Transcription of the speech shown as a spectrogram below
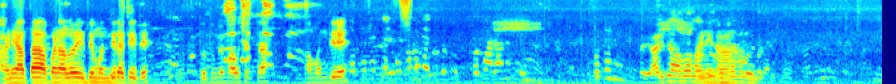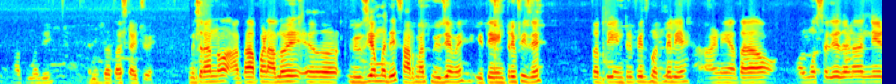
आणि आता आपण आलो इथे मंदिराच्या इथे. तर तुम्ही पाहू शकता हा मंदिर आहे. बुद्धाचा स्टॅच्यू आहे. मित्रांनो आता आपण आलोय म्युझियममध्ये सारनाथ म्युझियम आहे. इथे एंट्री फीज आहे. तर ती एंट्री फीज भरलेली आहे. आणि आता ऑलमोस्ट सगळे जणांनी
